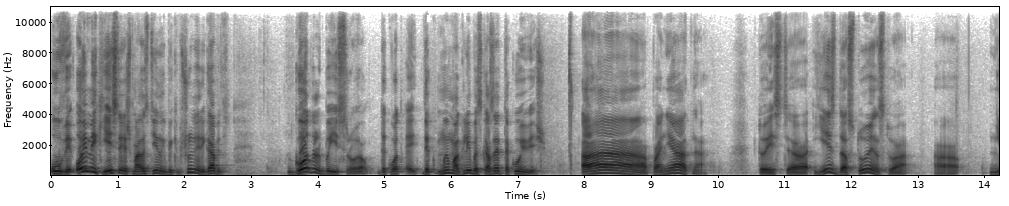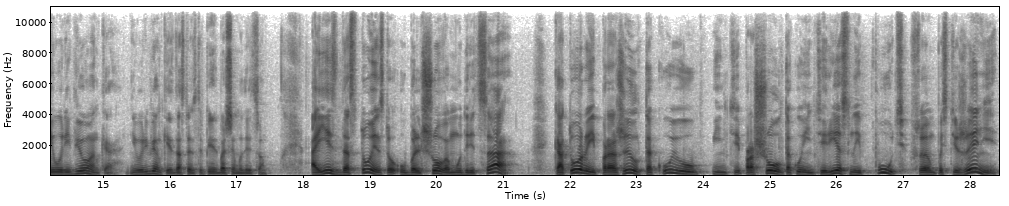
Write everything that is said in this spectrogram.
Уве оймик, если лишь малостинок бекипшун или габит Годль бы Исроил. Так вот, э, так мы могли бы сказать такую вещь. А, понятно. То есть э, есть достоинство а, не у ребенка, не у ребенка есть достоинство перед большим мудрецом, а есть достоинство у большого мудреца, который прожил такую, прошел такой интересный путь в своем постижении,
